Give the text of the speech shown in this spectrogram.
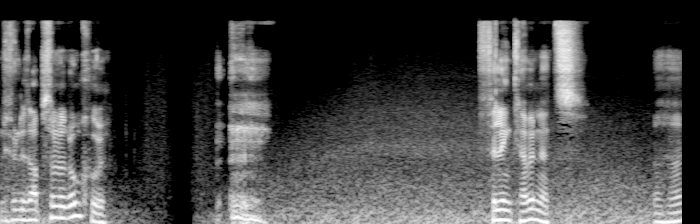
Ich finde das absolut uncool. Filling Cabinets. Uh-huh.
